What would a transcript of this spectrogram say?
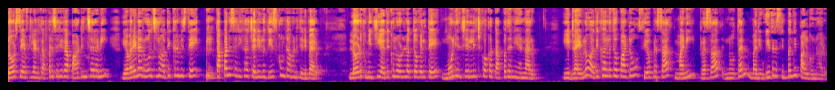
రోడ్ సేఫ్టీలను తప్పనిసరిగా పాటించాలని ఎవరైనా రూల్స్ను అతిక్రమిస్తే తప్పనిసరిగా చర్యలు తీసుకుంటామని తెలిపారు. లోడుకు మించి అధిక లోడ్లతో వెళ్తే మూల్యం చెల్లించుకోక తప్పదని అన్నారు. ఈ డ్రైవ్లో అధికారులతో పాటు శివప్రసాద్ మణి ప్రసాద్ నూతన్ మరియు ఇతర సిబ్బంది పాల్గొన్నారు.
